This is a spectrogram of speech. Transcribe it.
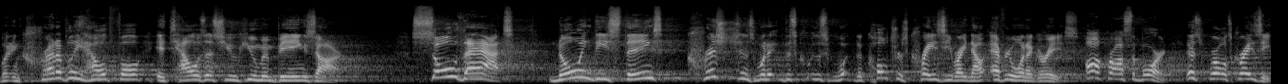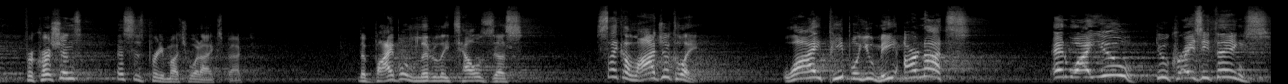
but incredibly helpful. It tells us who human beings are. So that knowing these things, Christians, when it, this, this, the culture is crazy right now, everyone agrees, all across the board. This world's crazy. For Christians, this is pretty much what I expect. The Bible literally tells us psychologically why people you meet are nuts and why you do crazy things.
